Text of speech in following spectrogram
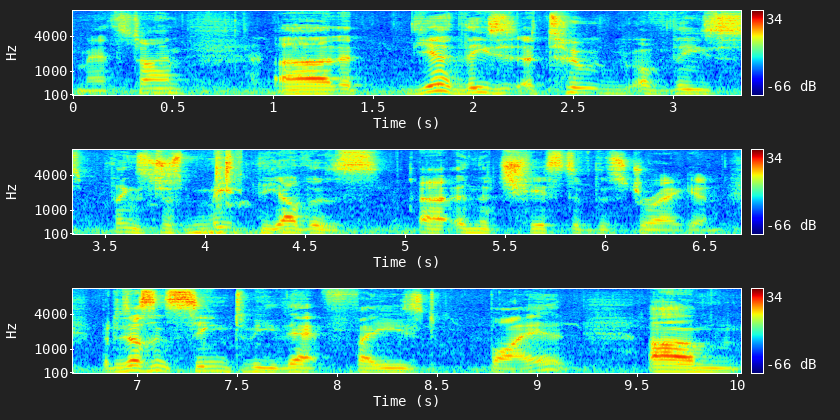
Maths time. Uh, that, yeah, these are two of these things just meet the others uh, in the chest of this dragon, but it doesn't seem to be that fazed by it. Um,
